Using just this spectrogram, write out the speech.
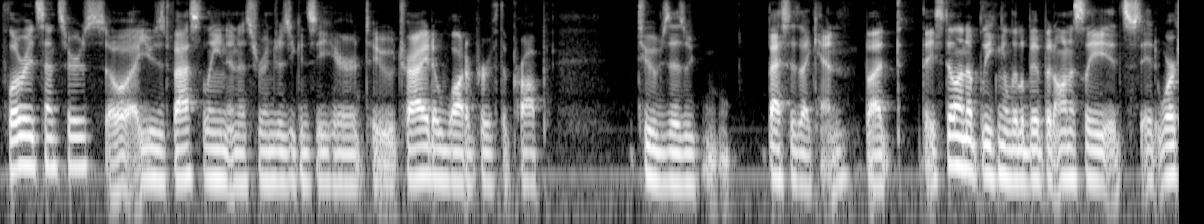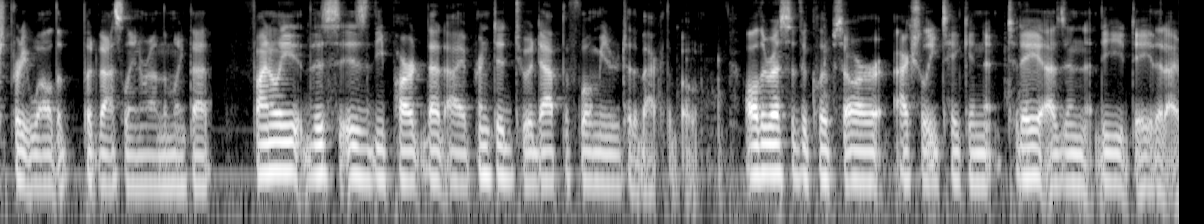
flow rate sensors. So I used Vaseline in a syringe, as you can see here, to try to waterproof the prop tubes as best as I can. But they still end up leaking a little bit, but honestly, it's it works pretty well to put Vaseline around them like that. Finally, this is the part that I printed to adapt the flow meter to the back of the boat. All the rest of the clips are actually taken today, as in the day that I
